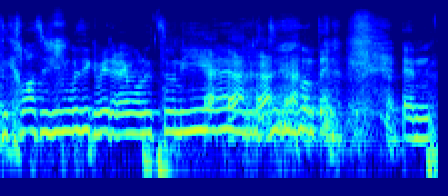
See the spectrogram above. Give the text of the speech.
die klassische Musik wird revolutioniert. Und dann, ähm,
